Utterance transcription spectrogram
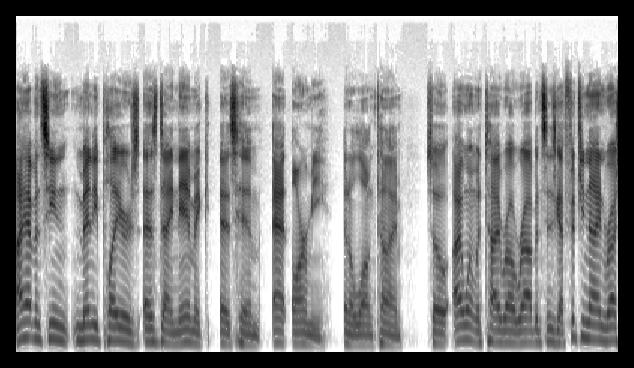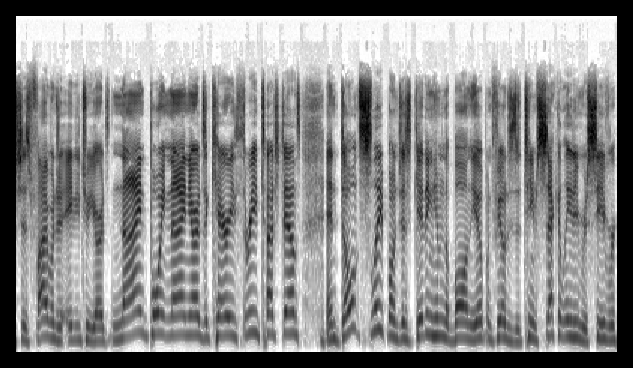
I haven't seen many players as dynamic as him at Army in a long time. So I went with Tyrell Robinson. He's got 59 rushes, 582 yards, 9.9 yards a carry, three touchdowns. And don't sleep on just getting him the ball in the open field. He's the team's second leading receiver.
